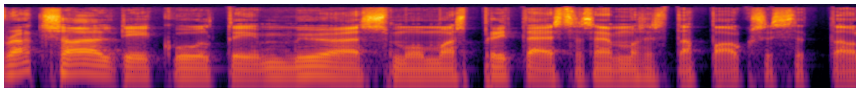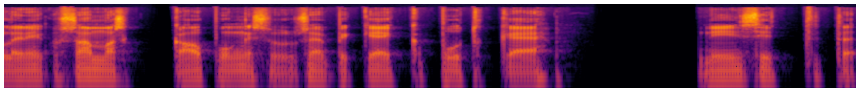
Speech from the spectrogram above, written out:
Rat Childia kuultiin myös muun muassa Briteissä semmoisissa tapauksissa, että oli niin kuin samassa kaupungissa useampi keikka putkeen, niin sitten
